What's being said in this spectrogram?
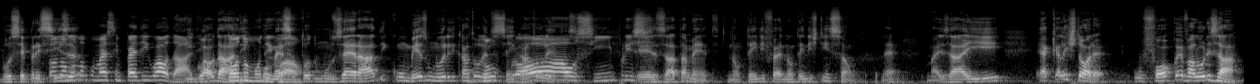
você precisa. Todo mundo começa em pé de igualdade. Igualdade. Todo mundo Começa igual. todo mundo zerado e com o mesmo número de Do cartoletas, 100 pro cartoletas. ao simples. Exatamente. Não tem, difer- não tem distinção, né? Mas aí é aquela história. O foco é valorizar.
